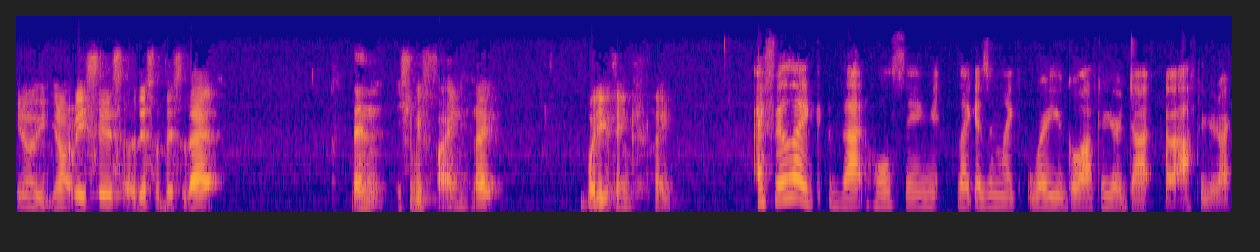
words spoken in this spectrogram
you know you're not racist or this or this or that then it should be fine. Like what do you think? Like I feel like that whole thing, like, as in like where you go after your die, after you die,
